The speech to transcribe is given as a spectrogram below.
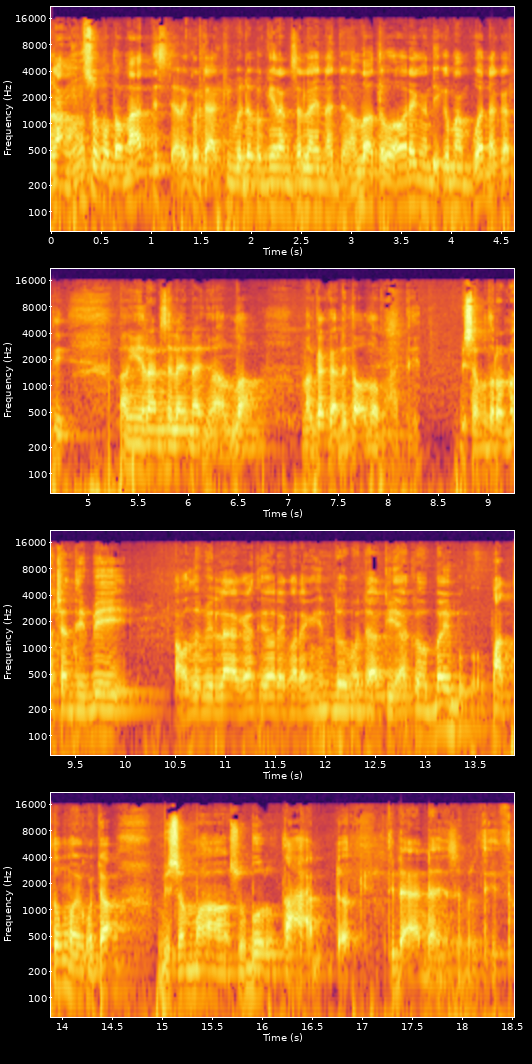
langsung otomatis cara kau cakap pada pengiran selain aja Allah atau orang yang di kemampuan agati pengiran selain aja Allah maka kadang tu otomatis. Bisa menurut ocean TV Alhamdulillah kata orang-orang Hindu ngojaki aku baik patung mau kocak bisa mah subur tak ada. Tidak ada yang seperti itu.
